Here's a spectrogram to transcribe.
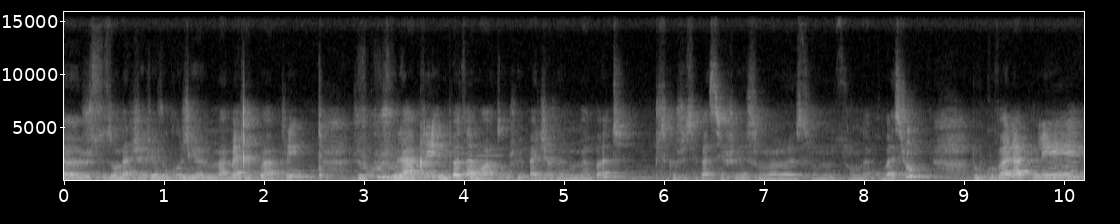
euh, je suis en Algérie. Du coup, ma mère, elle peut appeler. Du coup, je voulais appeler une pote à moi. Donc, je vais pas dire le nom ma pote, puisque je sais pas si je fais son, son approbation. Donc, on va l'appeler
